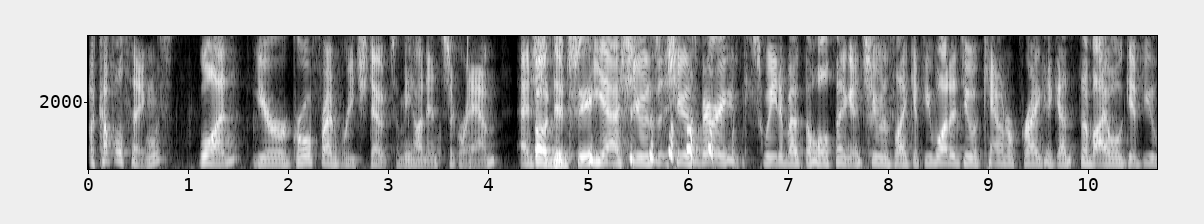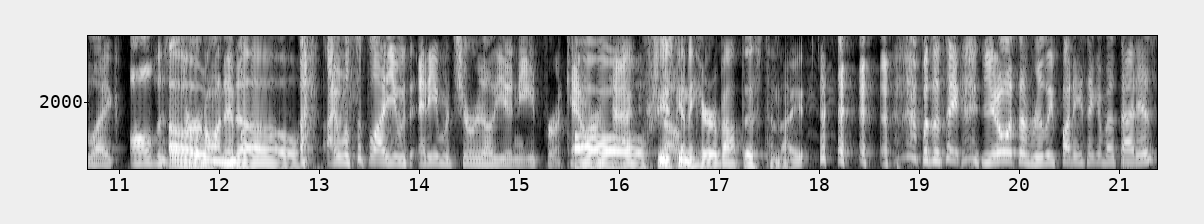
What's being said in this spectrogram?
a couple things. One, your girlfriend reached out to me on Instagram And Oh, did she? Yeah, she was she was very sweet about the whole thing, and she was like, "If you want to do a counter prank against him, I will give you like all this oh, dirt Oh on him. no! I will supply you with any material you need for a counterattack." Oh, she's So- gonna hear about this tonight. but the thing, you know what the really funny thing about that is?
